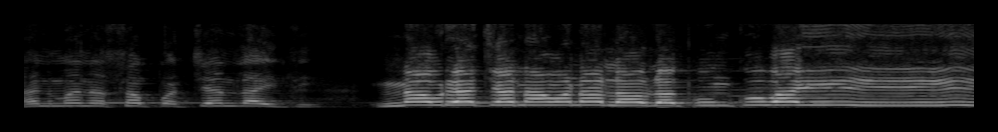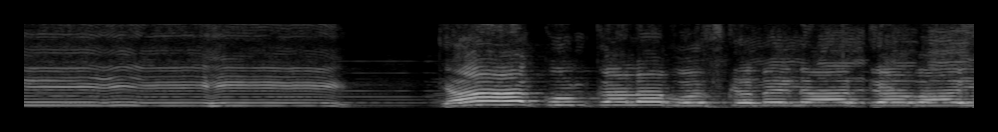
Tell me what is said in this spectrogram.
आणि मन सफरचंद लायती. नवऱ्याच्या नावानं लावलं कुंकुबाई. त्या कुंकाला बोसकन ना त्या बाई.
